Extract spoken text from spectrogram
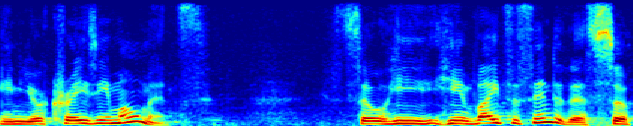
in your crazy moments. So he, he invites us into this. So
